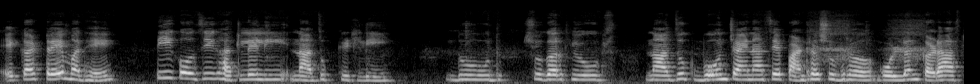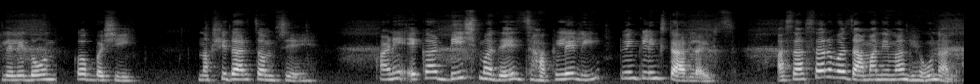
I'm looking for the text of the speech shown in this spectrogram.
एका ट्रेमध्ये टी कोजी घातलेली नाजूक किटली दूध शुगर क्यूब्स नाजूक बोन चायनाचे पांढरं शुभ्र गोल्डन कडा असलेले दोन कप बशी नक्षीदार चमचे आणि एका डिशमध्ये झाकलेली ट्विंकलिंग स्टारलाइट्स असा सर्व जामानिमा घेऊन आला.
